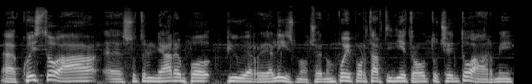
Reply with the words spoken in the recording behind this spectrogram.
Uh, questo a eh, sottolineare un po' più il realismo, cioè non puoi portarti dietro 800 armi,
